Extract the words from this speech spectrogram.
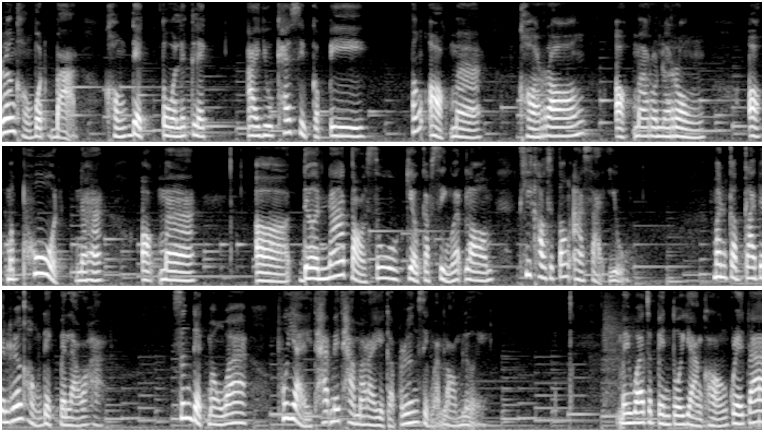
เรื่องของบทบาทของเด็กตัวเล็กๆ อายุแค่สิบกว่าปี ต้องออกมาขอร้อง ออกมารณรงค์ออกมาพูดนะคะออกมาเเดินหน้าต่อสู้เกี่ยวกับสิ่งแวดล้อมที่เขาจะต้องอาศัยอยู่ มันกลับกลายเป็นเรื่องของเด็กไปแล้วอะค่ะ ซึ่งเด็กมองว่า ผู้ใหญ่แทบไม่ทำอะไรเกี่ยวกับเรื่องสิ่งแวดล้อมเลย ไม่ว่าจะเป็นตัวอย่างของเกรตา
